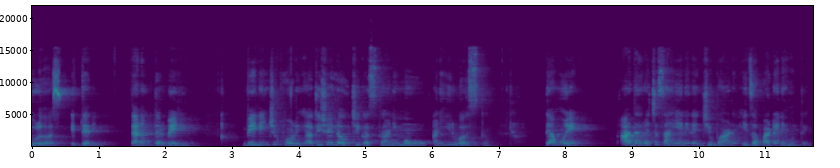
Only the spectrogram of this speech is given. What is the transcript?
तुळस इत्यादी. त्यानंतर वेली. वेलींचे खोड हे अतिशय लवचिक असतं आणि मऊ आणि हिरवं असतं. त्यामुळे आधाराच्या साहाय्याने त्यांची वाढ ही झपाट्याने होते.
